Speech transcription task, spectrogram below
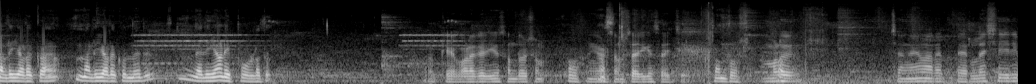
നടയടക്കാൻ നടയടക്കുന്നൊരു നിലയാണ് ഇപ്പോൾ ഉള്ളത്. ഓക്കെ വളരെയധികം സന്തോഷം നിങ്ങളോട് സംസാരിക്കാൻ സാധിച്ചു. സന്തോഷം. നമ്മൾ ചങ്ങായിമാരെ പെർളശ്ശേരി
